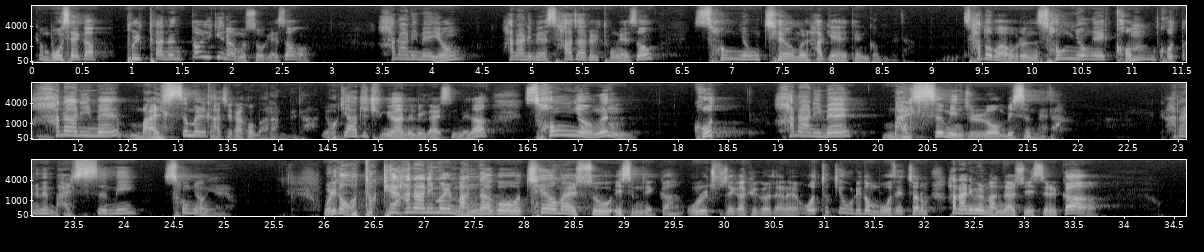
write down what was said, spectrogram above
그러니까 모세가 불타는 떨기나무 속에서 하나님의 영, 하나님의 사자를 통해서 성령 체험을 하게 된 겁니다. 사도 바울은 성령의 검, 곧 하나님의 말씀을 가지라고 말합니다. 여기 아주 중요한 의미가 있습니다. 성령은 곧 하나님의 말씀인 줄로 믿습니다. 하나님의 말씀이 성령이에요. 우리가 어떻게 하나님을 만나고 체험할 수 있습니까? 오늘 주제가 그거잖아요. 어떻게 우리도 모세처럼 하나님을 만날 수 있을까?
